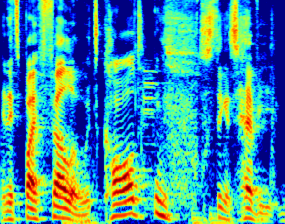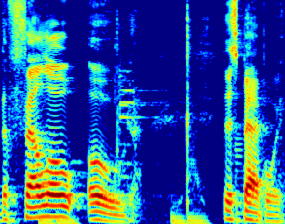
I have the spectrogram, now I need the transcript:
and it's by Fellow. It's called, oof, this thing is heavy, the Fellow Ode. This bad boy.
